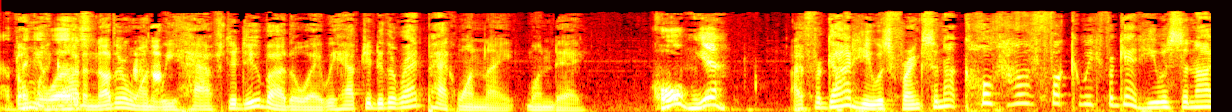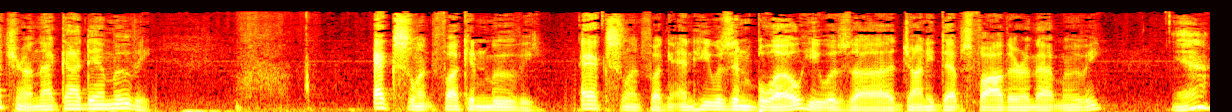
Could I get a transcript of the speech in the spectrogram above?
I Oh think my it was. god, another one we have to do. By the way, we have to do the Rat Pack one night, one day. cool, yeah. I forgot he was Frank Sinatra. How the fuck could we forget he was Sinatra in that goddamn movie? Excellent fucking movie. Excellent fucking. And he was in Blow. He was uh, Johnny Depp's father in that movie. Yeah.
